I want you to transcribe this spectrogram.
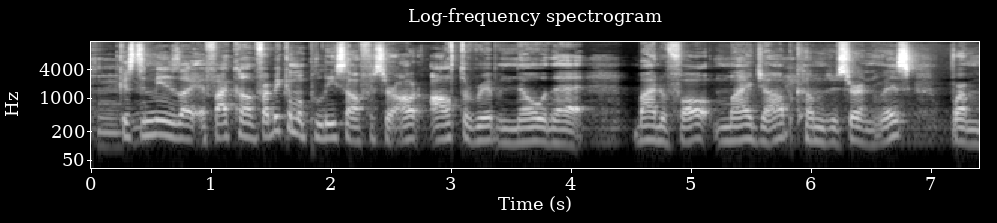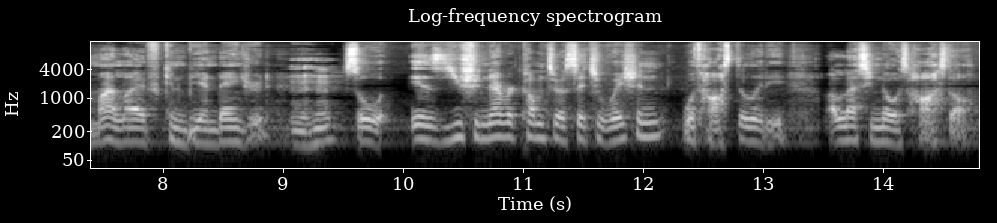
Mm-hmm. Because to me, it's like if I come, if I become a police officer, I would off the rip know that by default, my job comes with certain risk where my life can be endangered. Mm-hmm. So is you should never come to a situation with hostility unless you know it's hostile.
